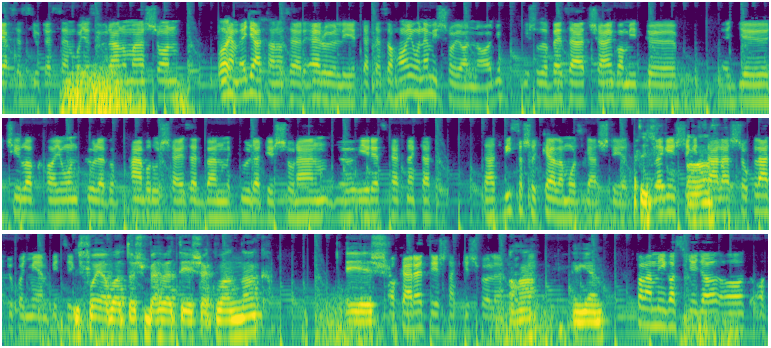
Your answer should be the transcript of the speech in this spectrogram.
ISS jut eszembe, vagy az űrállomáson. Nem, egyáltalán az er- erőlét. Tehát ez a hajó nem is olyan nagy, és az a bezártság, amit egy csillaghajón, főleg a háborús helyzetben, meg küldetés során érezhetnek, tehát tehát biztos, hogy kell a mozgástér. Hát, a legénységi szállások látjuk, hogy milyen picik. Folyamatos bevetések vannak, és... Akár edzésnek is föl Aha, igen. Talán még az, hogy a, a, a,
